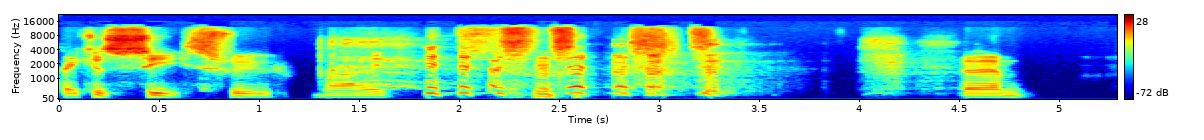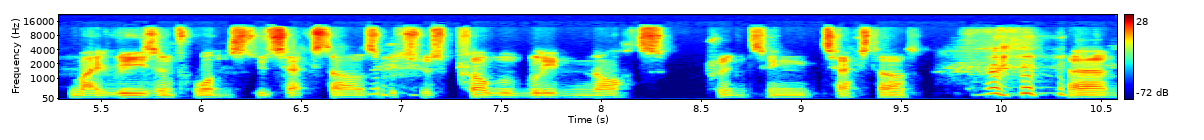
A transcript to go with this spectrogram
they could see through my um, my reason for wanting to do textiles, which was probably not printing textiles. Um,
